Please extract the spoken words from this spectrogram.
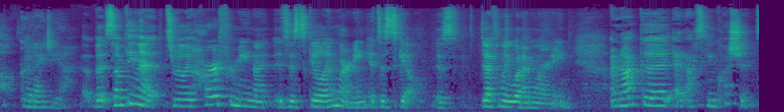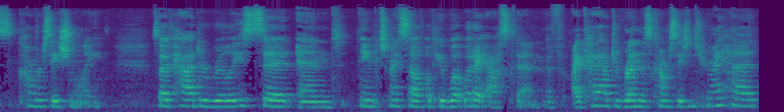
Oh, good idea. But something that's really hard for me, and it's a skill I'm learning, it's a skill, is definitely what I'm learning. I'm not good at asking questions conversationally. So I've had to really sit and think to myself, okay, what would I ask them? If I kind of have to run this conversation through my head,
